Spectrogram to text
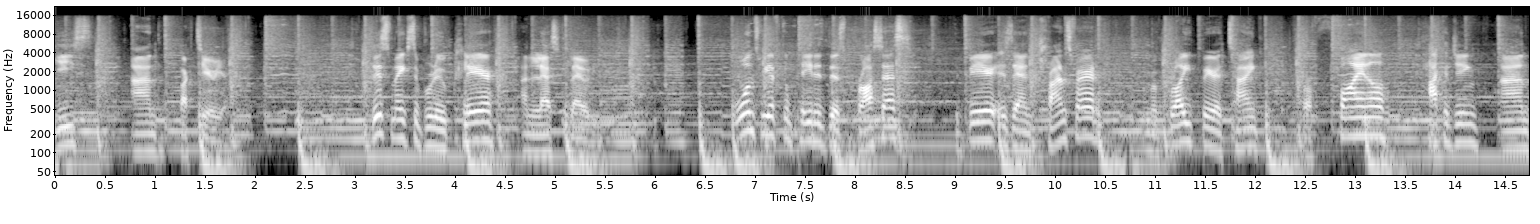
yeast and bacteria. This makes the brew clear and less cloudy. Once we have completed this process, the beer is then transferred from a bright beer tank for final packaging and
